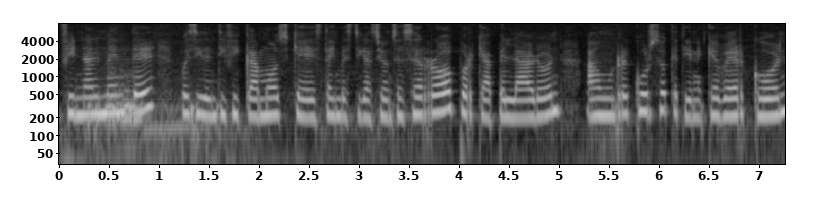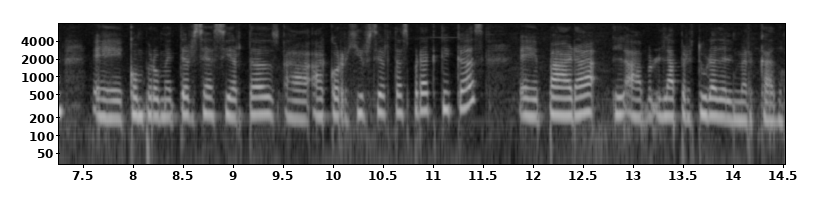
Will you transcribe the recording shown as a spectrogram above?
Finalmente, pues identificamos que esta investigación se cerró porque apelaron a un recurso que tiene que ver con eh, comprometerse a ciertas, a, corregir ciertas prácticas para la, la apertura del mercado.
